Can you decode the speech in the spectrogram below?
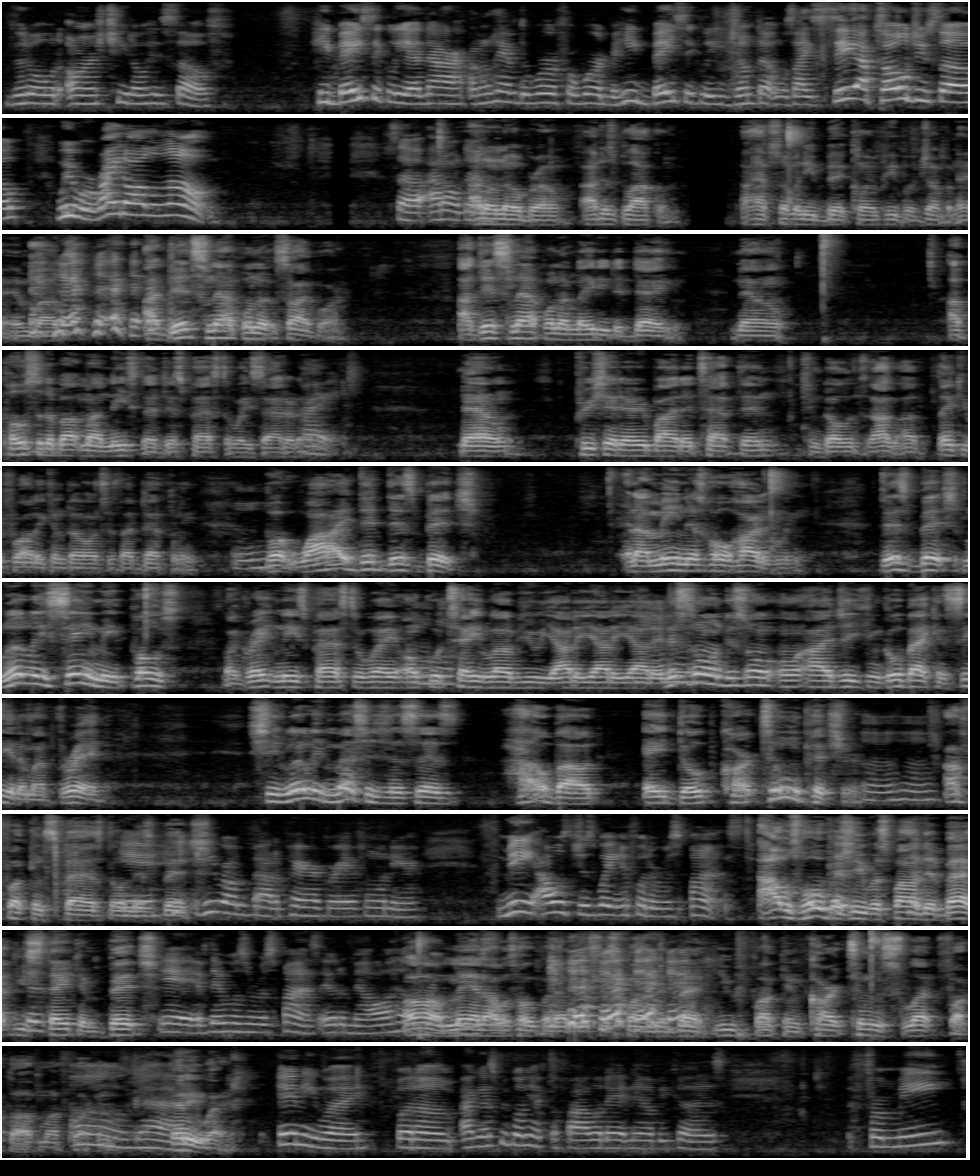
Good old Orange Cheeto himself. He basically, and I, I don't have the word for word, but he basically jumped up and was like, "See, I told you so. We were right all along." So I don't know. I don't know, bro. I just block them. I have so many Bitcoin people jumping that inbox. I did snap on a sidebar. I did snap on a lady today. Now, I posted about my niece that just passed away Saturday. right. Now, appreciate everybody that tapped in. Condolences. I, I thank you for all the condolences. I definitely. Mhm. But why did this bitch, and I mean this wholeheartedly, this bitch literally seen me post my great niece passed away, Uncle Mhm. Tay love you, yada yada yada. This is Mhm. on this is on, on IG. You can go back and see it in my thread. She literally messaged and says, How about a dope cartoon picture? Mhm. I fucking spazzed on yeah, this bitch. He, he wrote about a paragraph on there. Me, I was just waiting for the response. I was hoping she responded back, you stinking bitch. Yeah, if there was a response, it would have been all hell. Oh man. I was hoping that bitch responded back. You fucking cartoon slut. Fuck off my fucking. Oh god. Anyway, Anyway, but um, I guess we're gonna have to follow that now because, for me,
